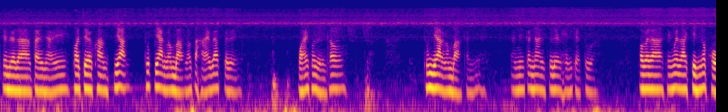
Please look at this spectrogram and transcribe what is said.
เช่นเวลาไปไหน พอเจอความยากทุกยากลำบากเราก็หายแวบไปเลยปล่อยให้คนอื่นเขาทุกยากลำบากกันเนี่ยอันนี้ก็น่าจะเรียกเห็นแก่ตัว พอเวลาถึงเวลากินก็โผล่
